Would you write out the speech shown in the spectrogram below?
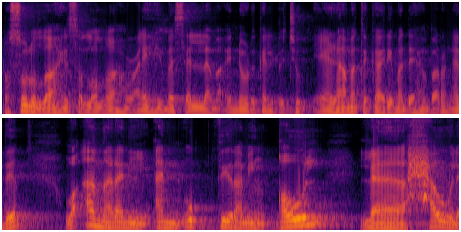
റസൂലുള്ളാഹി സ്വല്ലല്ലാഹു അലൈഹി വസല്ലമ എന്നോട് കൽപ്പിച്ചു. ഏഴാമത്തെ കാര്യം അദ്ദേഹം പറഞ്ഞത് വഅമറനി അൻ ഉക്തിറ മിൻ ഖൗൽ ലാ ഹൗല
